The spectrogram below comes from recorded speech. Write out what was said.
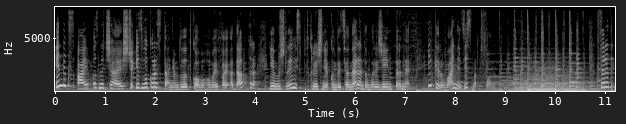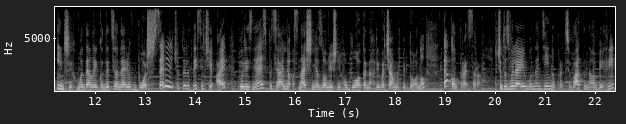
Індекс I означає, що із використанням додаткового Wi-Fi адаптера є можливість підключення кондиціонера до мережі інтернет і керування зі смартфону. Серед інших моделей кондиціонерів Bosch серії 4000i вирізняє спеціальне оснащення зовнішнього блока нагрівачами піддону та компресора, що дозволяє йому надійно працювати на обігрів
